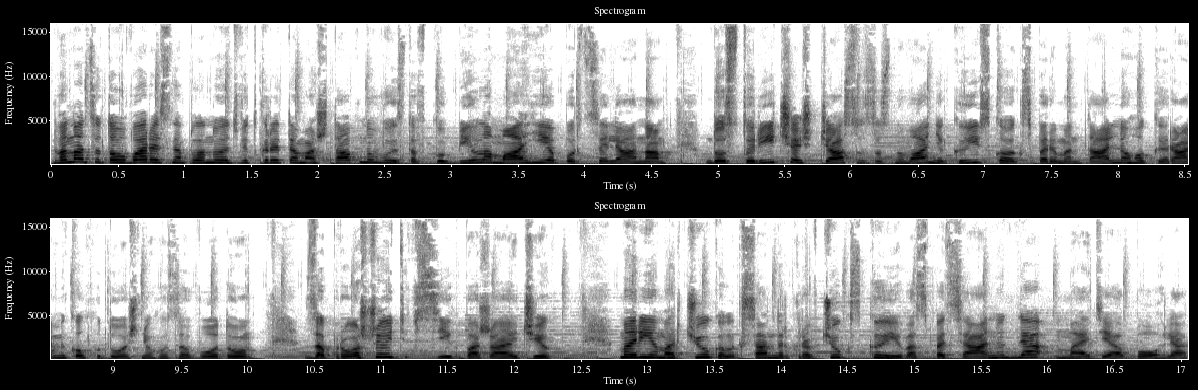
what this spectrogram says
12 вересня планують відкрити масштабну виставку Біла магія порцеляна до сторіччя з часу заснування Київського експериментального кераміко-художнього заводу. Запрошують всіх бажаючих. Марія Марчук, Олександр Кравчук, Києва спеціально для Медіапогляд.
